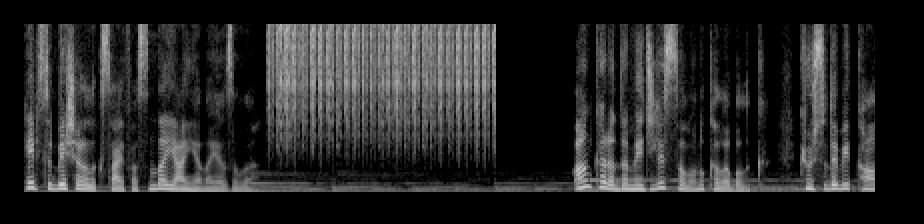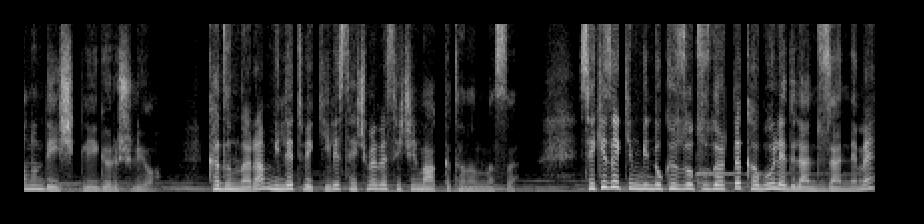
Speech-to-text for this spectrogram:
Hepsi 5 Aralık sayfasında yan yana yazılı. Ankara'da meclis salonu kalabalık. Kürsüde bir kanun değişikliği görüşülüyor. Kadınlara milletvekili seçme ve seçilme hakkı tanınması. 8 Ekim 1934'te kabul edilen düzenleme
